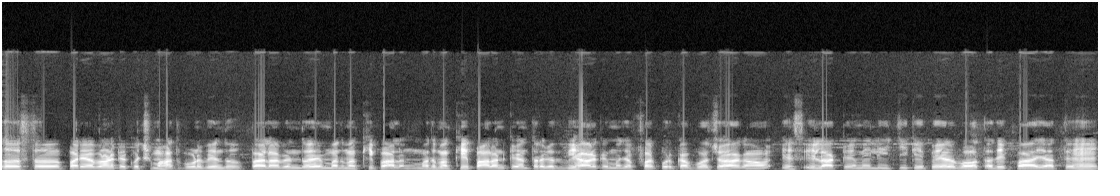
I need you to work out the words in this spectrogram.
दोस्तों, पर्यावरण के कुछ महत्वपूर्ण बिंदु। पहला बिंदु है मधुमक्खी पालन। मधुमक्खी पालन के अंतर्गत बिहार के मुजफ्फरपुर का बोचहा गाँव, इस इलाके में लीची के पेड़ बहुत अधिक पाए जाते हैं।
